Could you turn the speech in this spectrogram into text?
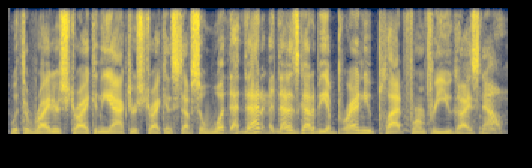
with the writer's strike and the actor's strike and stuff. So what that that has got to be a brand new platform for you guys now.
